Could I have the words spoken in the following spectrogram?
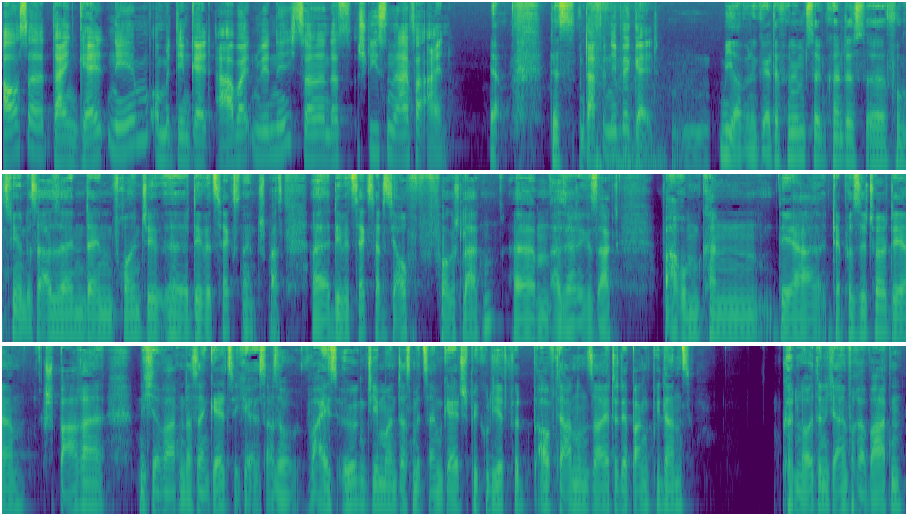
außer dein Geld nehmen und mit dem Geld arbeiten wir nicht, sondern das schließen wir einfach ein. Ja, das. Und dafür nehmen wir Geld. Ja, wenn du Geld dafür nimmst, dann könnte es äh, funktionieren. Das ist also dein, dein Freund äh, David Sachs, nein, Spaß. Äh, David Sachs hat es ja auch vorgeschlagen. Ähm, also er hat ja gesagt, warum kann der Depositor, der Sparer, nicht erwarten, dass sein Geld sicher ist? Also weiß irgendjemand, dass mit seinem Geld spekuliert wird auf der anderen Seite der Bankbilanz? Können Leute nicht einfach erwarten,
